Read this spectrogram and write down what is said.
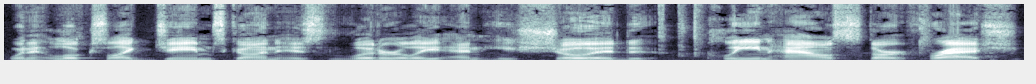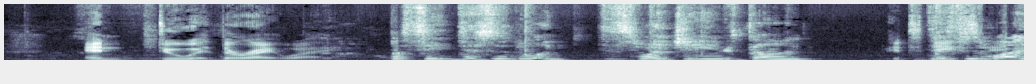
when it looks like james gunn is literally and he should clean house start fresh and do it the right way But see, this is what this is why James Gunn it's This is why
